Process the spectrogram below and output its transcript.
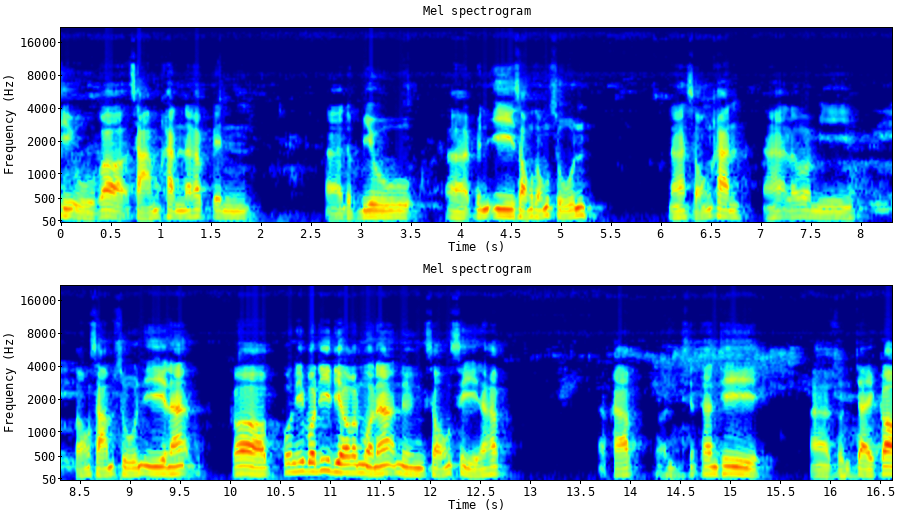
ที่อู่ก็สามคันนะครับ เป็นอ่า W เอ่อเป็น E สองสองศูนย์นะสองคันนะฮะแล้วก็มีสองสามศูนย์ E นะ ก็พวกนี้บอดี้เดียวกันหมดนะหนึ่งสองสี่นะครับนะครับ ท่านที่ สนใจก็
